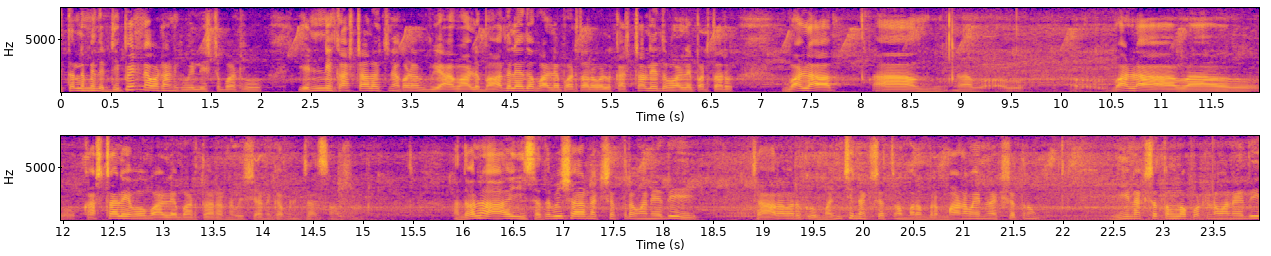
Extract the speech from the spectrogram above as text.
ఇతరుల మీద డిపెండ్ అవ్వడానికి వీళ్ళు ఇష్టపడరు. ఎన్ని కష్టాలు వచ్చినా కూడా వాళ్ళ బాధ లేదో వాళ్ళే పడతారు వాళ్ళ కష్టాలు ఏదో వాళ్ళే పడతారు. వాళ్ళ వాళ్ళ కష్టాలు ఏవో వాళ్ళే పడతారు అన్న విషయాన్ని గమనించాల్సిన అవసరం ఉంటుంది. అందువల్ల ఈ శతభిష నక్షత్రం అనేది చాలా వరకు మంచి నక్షత్రం మనం బ్రహ్మాండమైన నక్షత్రం. ఈ నక్షత్రంలో పుట్టడం అనేది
